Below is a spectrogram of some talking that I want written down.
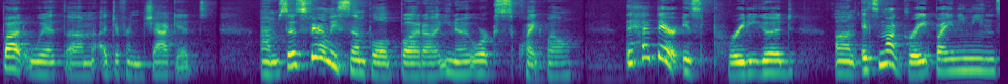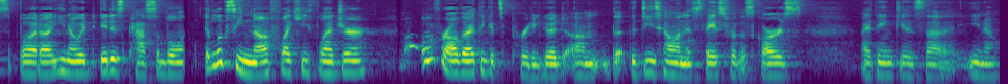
but with um, a different jacket. Um, so it's fairly simple, but uh, you know, it works quite well. The head there is pretty good. Um, it's not great by any means, but uh, you know it, it is passable. It looks enough like Heath Ledger. Overall, though, I think it's pretty good. Um, the, the detail on his face for the scars, I think, is uh, you know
